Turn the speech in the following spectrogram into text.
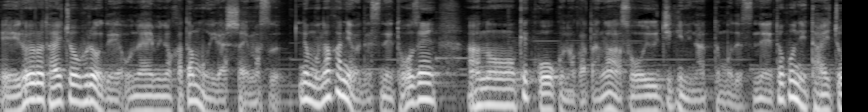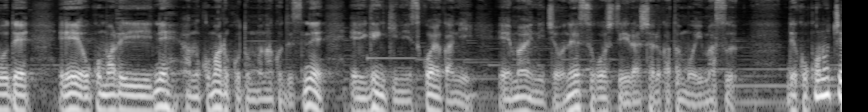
えー、いろいろ体調不良でお悩みの方もいらっしゃいます。でも中にはですね当然あの結構多くの方がそういう時期になってもですね特に体調で、えー、お困りねあの困ることもなくですね、えー、元気に健やかに、えー、毎日をね過ごしていらっしゃる方もいます。でここの違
